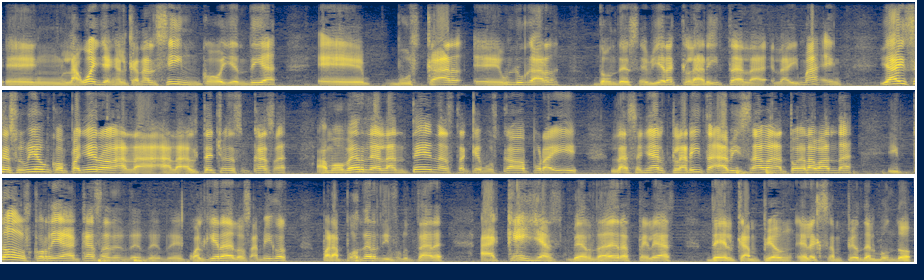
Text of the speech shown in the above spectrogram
en La Huella, en el Canal 5 hoy en día, eh, buscar eh, un lugar donde se viera clarita la, imagen. Y ahí se subía un compañero al techo de su casa a moverle a la antena hasta que buscaba por ahí la señal clarita, avisaba a toda la banda y todos corrían a casa de, cualquiera de los amigos para poder disfrutar aquellas verdaderas peleas del campeón, el ex campeón del mundo,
